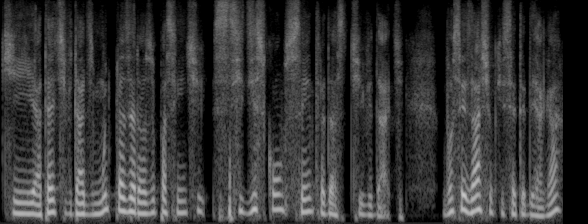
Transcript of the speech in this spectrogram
que até atividades muito prazerosas o paciente se desconcentra da atividade. Vocês acham que isso é TDAH?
